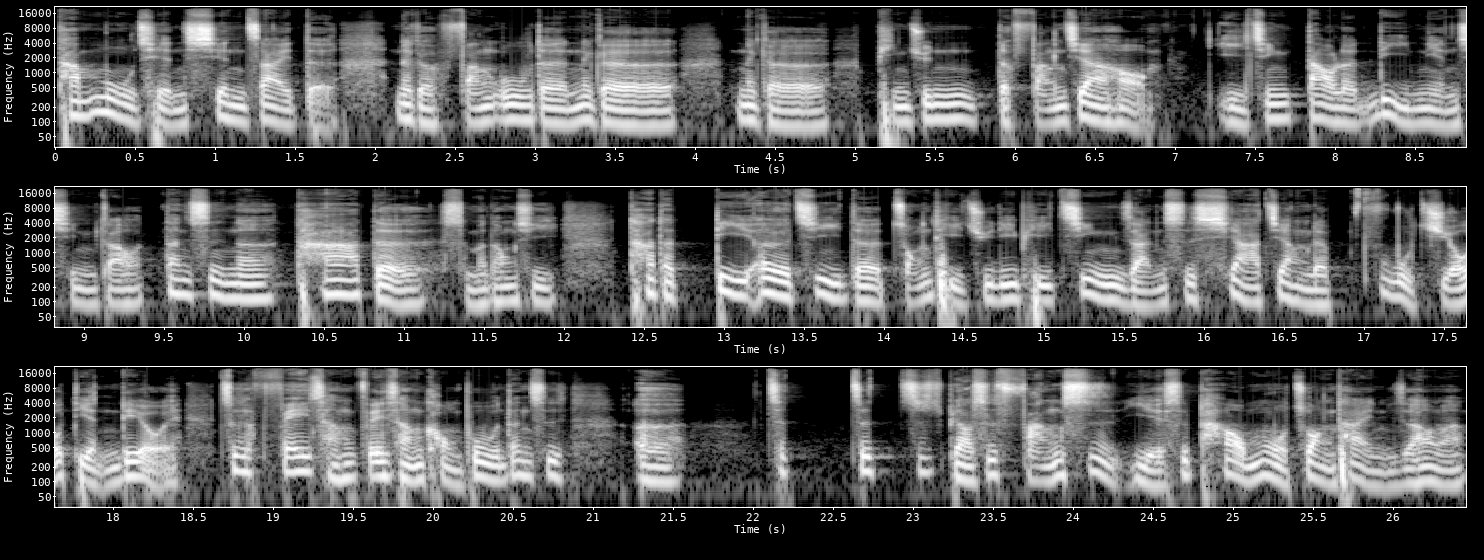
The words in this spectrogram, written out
它目前现在的那个房屋的那个那个平均的房价哈，已经到了历年新高，但是呢，它的什么东西？它的第二季的总体 GDP 竟然是下降了负九点六，诶，这个非常非常恐怖。但是，呃，这这这表示房市也是泡沫状态，你知道吗？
